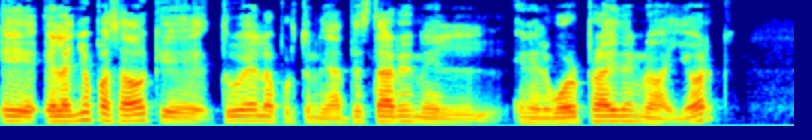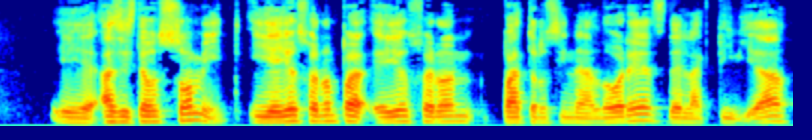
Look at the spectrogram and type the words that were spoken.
eh, el año pasado que tuve la oportunidad de estar en el, en el World Pride en Nueva York, eh, asistí a un summit y ellos fueron, ellos fueron patrocinadores de la actividad.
